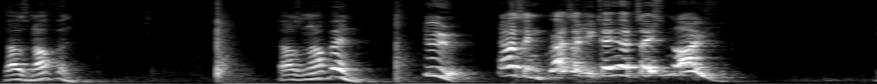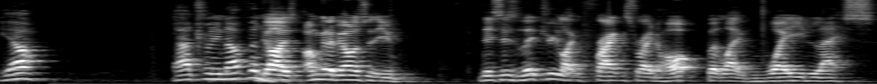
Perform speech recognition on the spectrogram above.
that was nothing. That was nothing. dude. That's that's actually that tastes nice. Yeah. Actually, nothing. Guys, I'm gonna be honest with you. This is literally like Frank's Red Hot, but like way less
